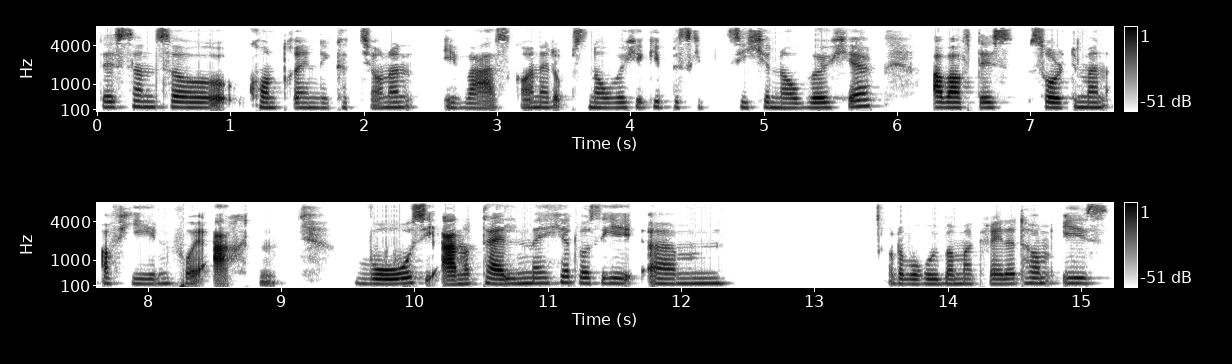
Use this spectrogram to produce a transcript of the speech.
das sind so Kontraindikationen. Ich weiß gar nicht, ob es noch welche gibt. Es gibt sicher noch welche, aber auf das sollte man auf jeden Fall achten. Wo sie auch noch teilen möchte, was ich ähm, oder worüber wir geredet haben, ist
